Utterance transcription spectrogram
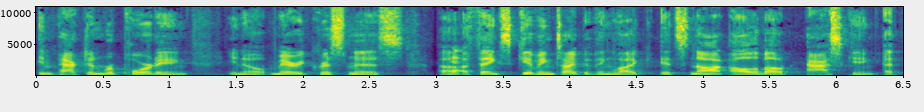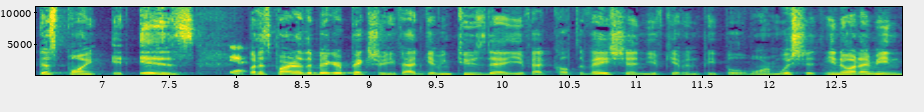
impact and reporting, you know, Merry Christmas, uh, yes. a Thanksgiving type of thing. Like it's not all about asking. At this point, it is, yes. but it's part of the bigger picture. You've had Giving Tuesday, you've had cultivation, you've given people warm wishes, you know what I mean?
